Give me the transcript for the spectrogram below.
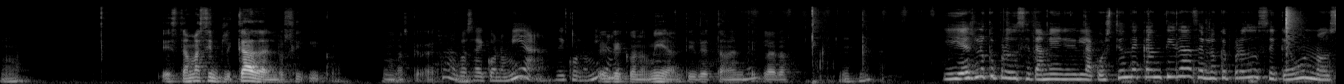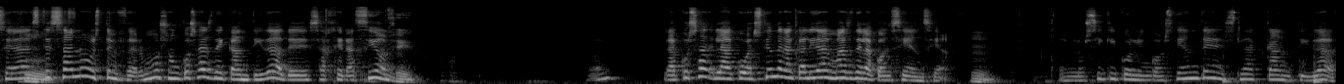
¿no? Está más implicada en lo psíquico. Más que ver. Es una cosa de economía, de economía. De economía directamente, claro. Y es lo que produce también, la cuestión de cantidad es lo que produce que uno sea Mm. esté sano o esté enfermo. Son cosas de cantidad, de exageración. Sí. ¿vale? La, cosa, la cuestión de la calidad es más de la conciencia. Mm. En lo psíquico, en lo inconsciente, es la cantidad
